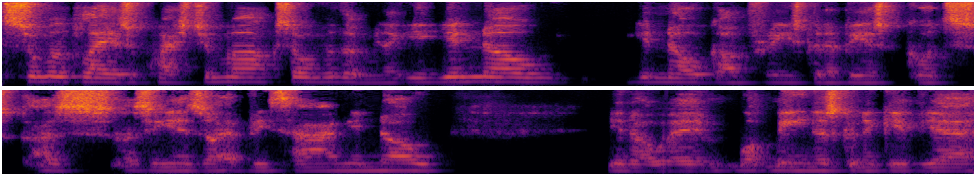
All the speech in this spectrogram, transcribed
some of the players are question marks over them. Like, you, you know, you know Godfrey's going to be as good as as he is every time. You know, you know um, what Mina's going to give you,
